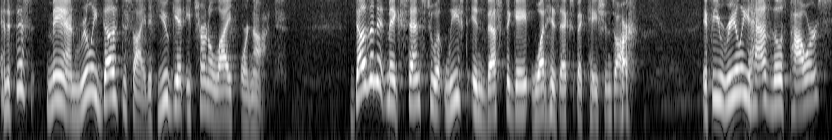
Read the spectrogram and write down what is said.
And if this man really does decide if you get eternal life or not, doesn't it make sense to at least investigate what his expectations are? If he really has those powers,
